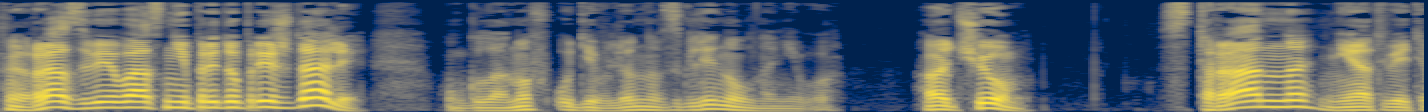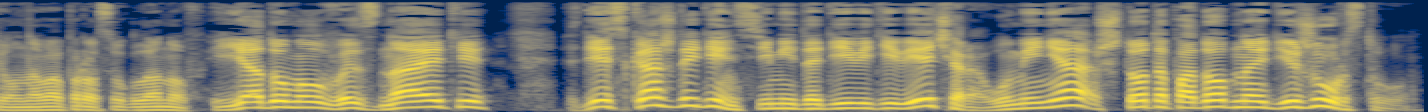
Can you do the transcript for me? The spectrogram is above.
Разве вас не предупреждали? Угланов удивленно взглянул на него. О чем? Странно, не ответил на вопрос Угланов. Я думал, вы знаете, здесь каждый день с семи до девяти вечера у меня что-то подобное дежурству.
